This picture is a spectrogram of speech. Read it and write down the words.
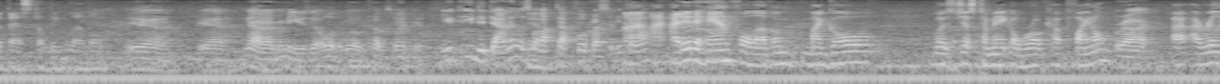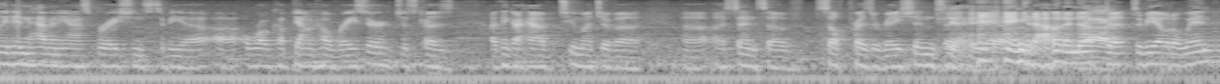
the best elite level. Yeah, yeah. No, I remember you at all the World Cups, weren't you? You, you did downhill as well after that four cross, didn't you? for a while? I, I- I did a handful of them. My goal was just to make a World Cup final. right. I, I really didn't have any aspirations to be a, a, a World Cup downhill racer, just because I think I have too much of a, a, a sense of self-preservation to Yeah, yeah. hang it out enough Right. to, to be able to win.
